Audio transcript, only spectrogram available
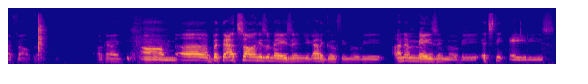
I felt it. Okay. Um. Uh, but that song is amazing. You got a goofy movie, an amazing movie. It's the 80s.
